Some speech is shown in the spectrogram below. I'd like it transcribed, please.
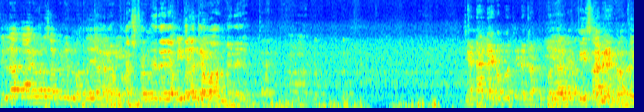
జిల్లా కార్యవర్గ సభ్యులు ప్రశ్న మీదే చెప్తారా జవాబు మీదే చెప్తారా జెండా లేకపోతే ఇక్కడ కట్టుకోవాలి తీసుకెళ్ళండి ప్రతి.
